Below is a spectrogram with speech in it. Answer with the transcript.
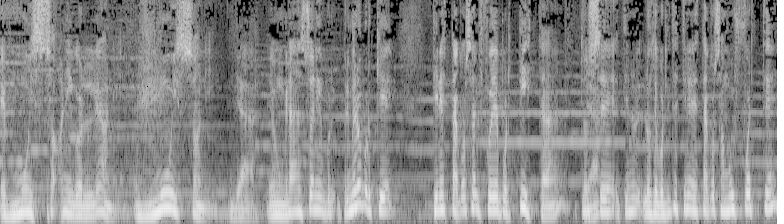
Es muy Sony Corleone. Es muy Sony. Ya. Es un gran Sony. Primero porque tiene esta cosa, él fue deportista. Entonces, tiene- los deportistas tienen esta cosa muy fuerte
